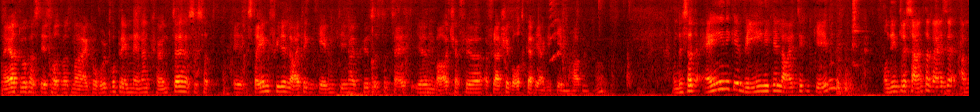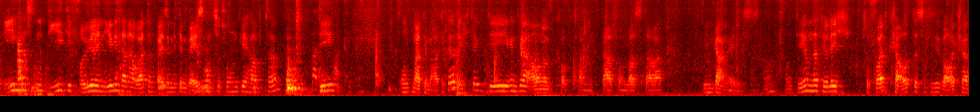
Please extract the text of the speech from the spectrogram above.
naja, durchaus das hat, was man Alkoholproblem nennen könnte. Also es hat extrem viele Leute gegeben, die innerhalb kürzester Zeit ihren Voucher für eine Flasche Wodka hergegeben haben. Und es hat einige wenige Leute gegeben und interessanterweise am ehesten die, die früher in irgendeiner Art und Weise mit dem Westen zu tun gehabt haben. Die, und Mathematiker, richtig, die irgendwie eine Ahnung gehabt haben davon, was da im Gange ist. Und die haben natürlich sofort geschaut, dass sie diese Voucher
